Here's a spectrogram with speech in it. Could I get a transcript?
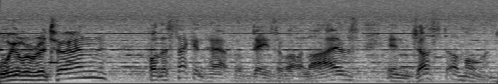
We will return for the second half of Days of Our Lives in just a moment.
